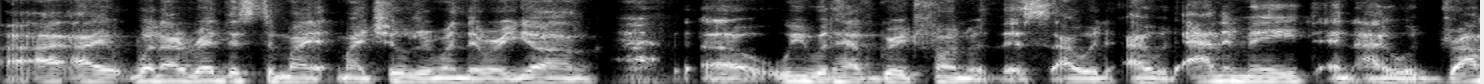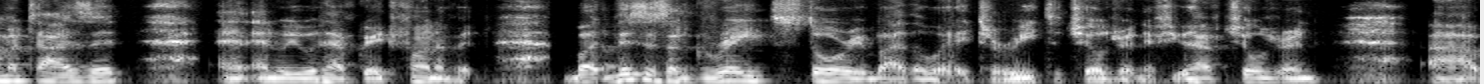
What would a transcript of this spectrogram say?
I, I, when I read this to my my children when they were young, uh, we would have great fun with this. I would I would animate and I would dramatize it, and, and we would have great fun of it. But this is a great story, by the way, to read to children. If you have children, uh,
